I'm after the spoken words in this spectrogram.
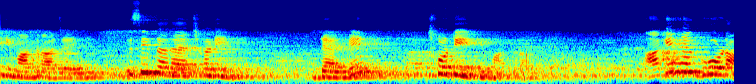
की मात्रा आ जाएगी। इसी तरह छड़ी, डै पे छोटी की मात्रा। आगे है घोड़ा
